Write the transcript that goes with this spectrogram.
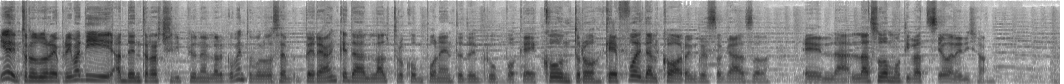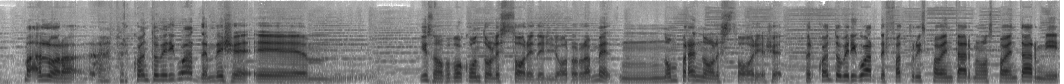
Io introdurrei prima di addentrarci di più nell'argomento, volevo sapere anche dall'altro componente del gruppo che è contro, che è fuori dal coro in questo caso, e la, la sua motivazione, diciamo. Ma allora, per quanto mi riguarda, invece, ehm, io sono proprio contro le storie degli horror. A me mh, mm, non prendono le storie. Cioè, per quanto mi riguarda, il fatto di spaventarmi o non spaventarmi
